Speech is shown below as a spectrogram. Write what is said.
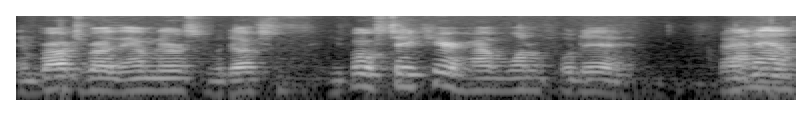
and brought to you by the Evan Dickerson Productions. You folks take care. Have a wonderful day. Bye Thank now.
